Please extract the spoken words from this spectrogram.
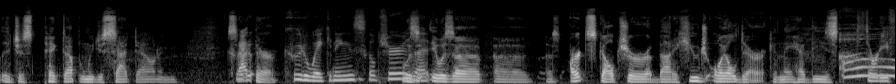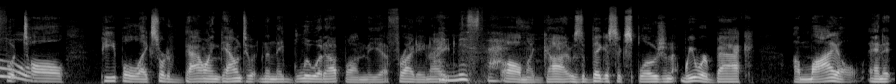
it just picked up, and we just sat down and sat there. Crude Awakening sculpture. It Is was that- it was a, a, a art sculpture about a huge oil derrick, and they had these thirty Oh. foot tall people like sort of bowing down to it, and then they blew it up on the uh, Friday night. I missed that. Oh my god! It was the biggest explosion. We were back a mile, and it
